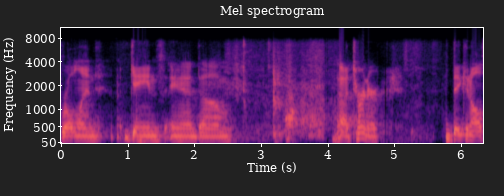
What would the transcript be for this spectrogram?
Roland, Gaines, and um, uh, Turner, they can all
